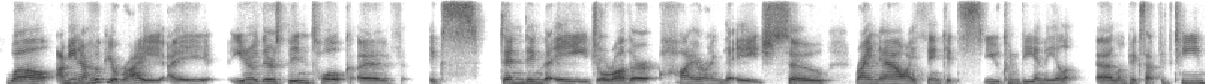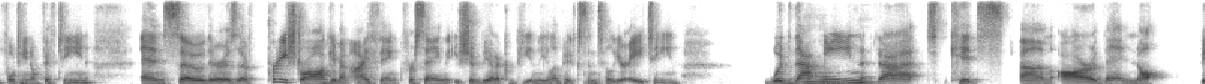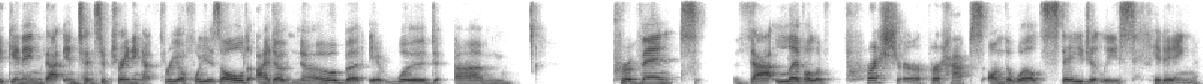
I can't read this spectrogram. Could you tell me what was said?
Well, I mean, I hope you're right. I, you know, there's been talk of extending the age, or rather, hiring the age. So right now, I think it's you can be in the Olympics at 15, 14 or 15 and so there is a pretty strong argument, I think, for saying that you shouldn't be able to compete in the Olympics until you're 18. Would that mean that kids um, are then not beginning that intensive training at three or four years old? I don't know, but it would um, prevent that level of pressure, perhaps on the world stage at least, hitting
